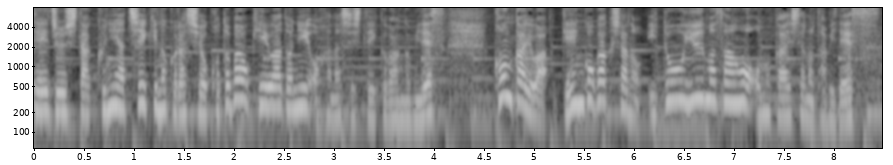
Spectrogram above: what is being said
定住した国や地域の暮らしを言葉をキーワードにお話ししていく番組です。今回は言語学者の伊藤優馬さんをお迎えしての旅です。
